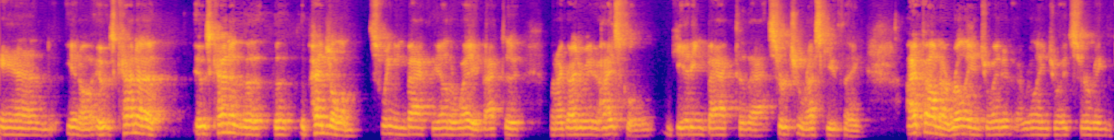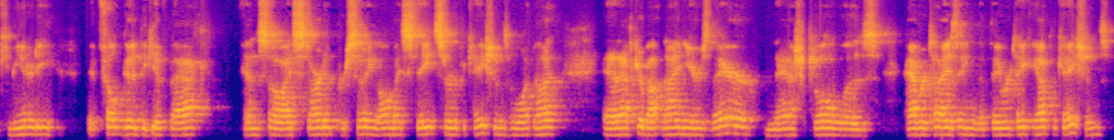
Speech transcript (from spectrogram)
And, you know, it was kind of, it was kind of the, the, the pendulum swinging back the other way, back to when I graduated high school, getting back to that search and rescue thing. I found I really enjoyed it. I really enjoyed serving the community. It felt good to give back. And so I started pursuing all my state certifications and whatnot. And after about nine years there, Nashville was advertising that they were taking applications.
